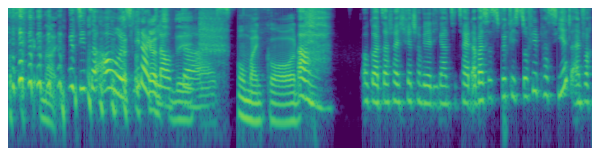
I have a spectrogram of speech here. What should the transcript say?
ist, nein. es sieht so aus. Jeder glaubt Schnee. das. Oh mein Gott. Ah, oh Gott, Sascha, ich rede schon wieder die ganze Zeit. Aber es ist wirklich so viel passiert einfach.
